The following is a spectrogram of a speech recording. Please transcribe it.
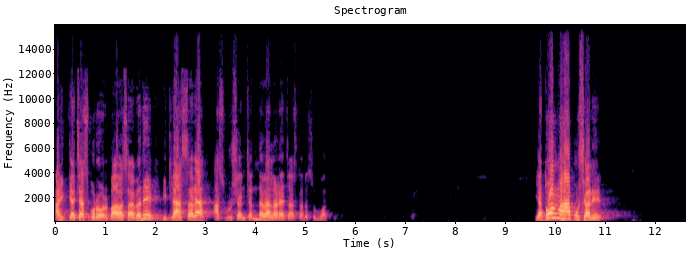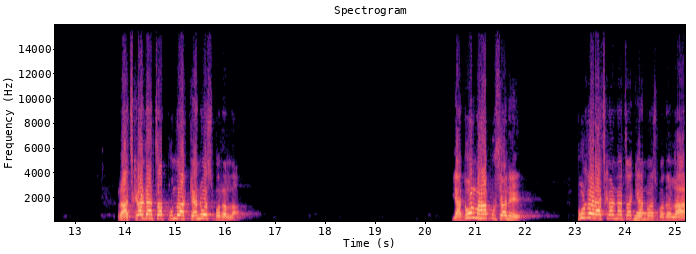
आणि त्याच्याच बरोबर बाबासाहेबांनी इथल्या साऱ्या अस्पृश्यांच्या नव्या लढ्याचा असताना सुरुवात केली. या दोन महापुरुषाने राजकारणाचा पुन्हा कॅनव्हस बदलला. या दोन महापुरुषाने पूर्ण राजकारणाचा कॅनव्हास बदलला.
